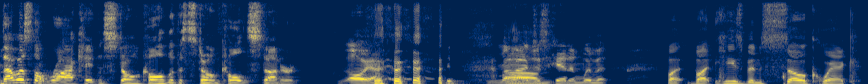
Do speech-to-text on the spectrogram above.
that was the Rock hitting Stone Cold with a Stone Cold stunner. oh yeah. Man, Um, just hit him with it. but but he's been so quick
